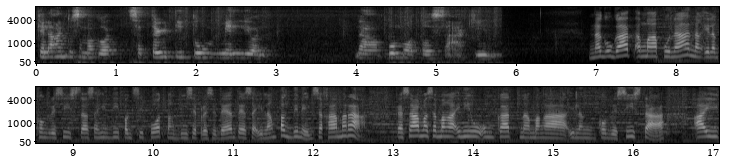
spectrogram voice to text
Kailangan ko sumagot sa 32 million na bumoto sa akin. Nagugat ang mga puna ng ilang kongresista sa hindi pagsipot ng Vice Presidente sa ilang pagdinig sa Kamara. Kasama sa mga iniuungkat ng mga ilang kongresista ay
